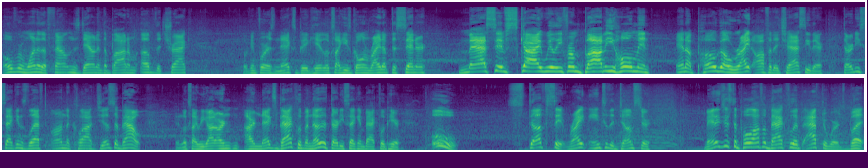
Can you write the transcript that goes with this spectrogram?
over one of the fountains down at the bottom of the track. Looking for his next big hit. Looks like he's going right up the center. Massive sky wheelie from Bobby Holman. And a pogo right off of the chassis there. 30 seconds left on the clock, just about. It looks like we got our our next backflip, another 30 second backflip here. Ooh, stuffs it right into the dumpster. Manages to pull off a backflip afterwards, but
